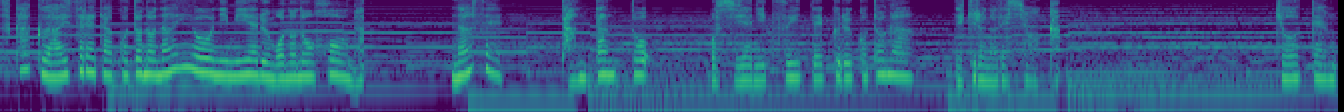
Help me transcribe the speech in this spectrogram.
深く愛されたことのないように見えるものの方がなぜ淡々と教えについてくることができるのでしょうか。経典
